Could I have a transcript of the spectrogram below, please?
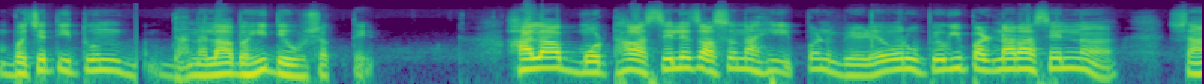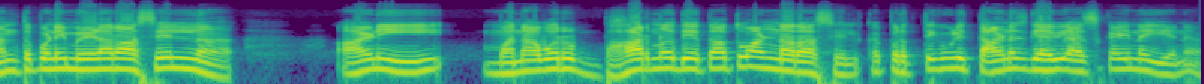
बचतीतून धनलाभही देऊ शकते. हा लाभ मोठा असेलच असं नाही पण वेळेवर उपयोगी पडणारा असेल ना शांतपणे मिळणारा असेल ना आणि मनावर भार न देता तो आणणारा असेल. का प्रत्येक वेळी ताणच घ्यावी असं काही नाही आहे ना?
